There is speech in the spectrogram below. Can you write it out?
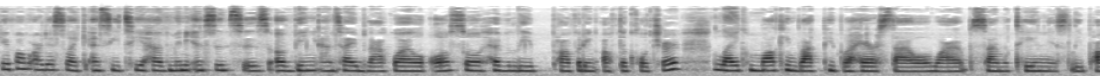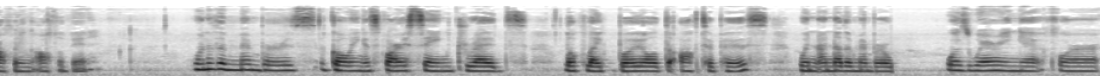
K-pop artists like NCT have many instances of being anti-black while also heavily profiting off the culture, like mocking black people hairstyle while simultaneously profiting off of it. One of the members going as far as saying dreads look like boiled octopus when another member was wearing it for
